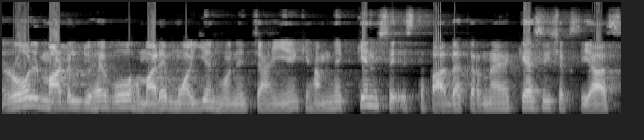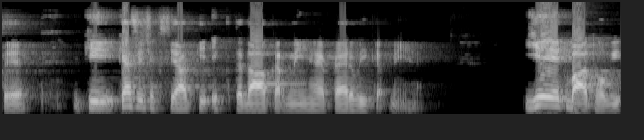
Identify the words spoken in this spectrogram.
रोल मॉडल जो है वो हमारे मुन होने चाहिए कि हमने किन से इस्तफादा करना है, कैसी शख्सियात से, कि, कैसी शख्सियात की इक्तदा करनी है, पैरवी करनी है। ये एक बात होगी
